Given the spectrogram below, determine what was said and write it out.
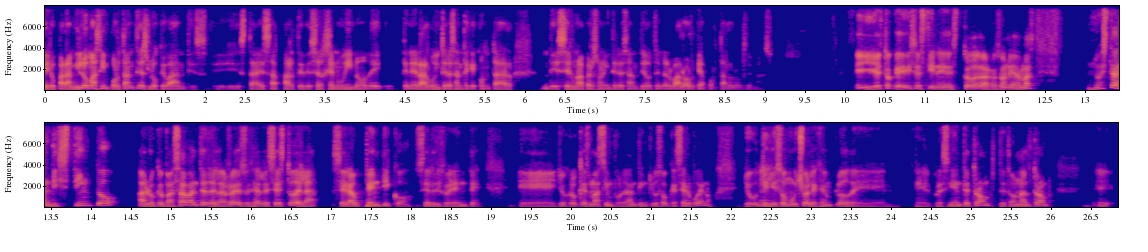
Pero para mí lo más importante es lo que va antes. Eh, está esa parte de ser genuino, de tener algo interesante que contar, de ser una persona interesante o tener valor que aportar a los demás. Sí, y esto que dices tienes toda la razón y además no es tan distinto a lo que pasaba antes de las redes sociales, esto de la ser auténtico, ser diferente, eh, yo creo que es más importante incluso que ser bueno. Yo utilizo mucho el ejemplo del presidente Trump, de Donald Trump. Eh,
